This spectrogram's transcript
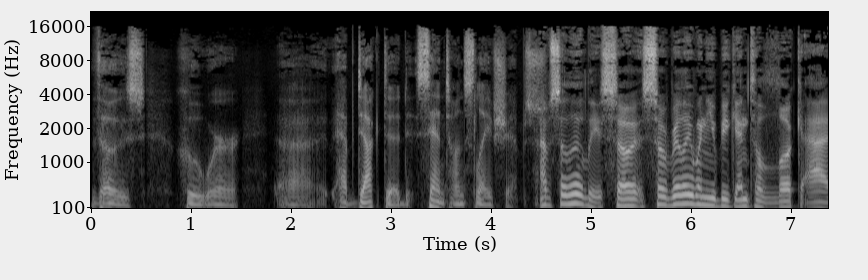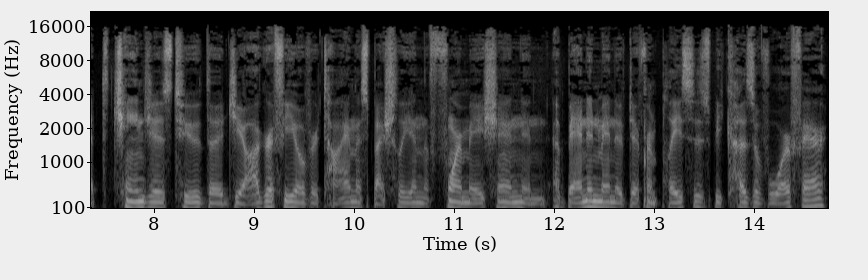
those who were uh, abducted, sent on slave ships. Absolutely. So, so really, when you begin to look at changes to the geography over time, especially in the formation and abandonment of different places because of warfare,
